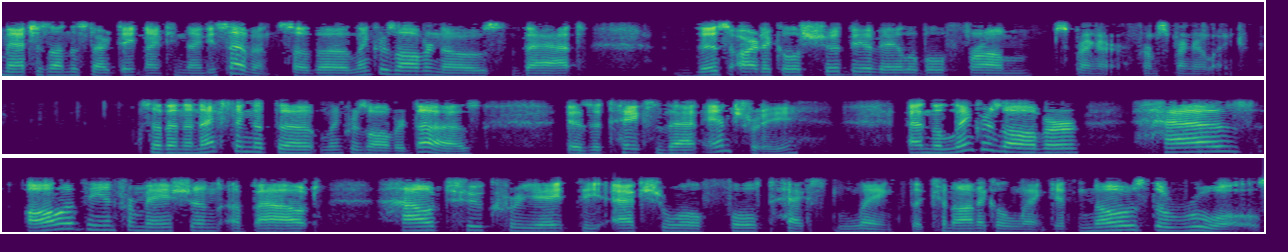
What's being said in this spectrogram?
matches on the start date 1997. So the link resolver knows that this article should be available from Springer, from Springer Link. So then the next thing that the link resolver does is it takes that entry and the link resolver has all of the information about how to create the actual full text link, the canonical link. It knows the rules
